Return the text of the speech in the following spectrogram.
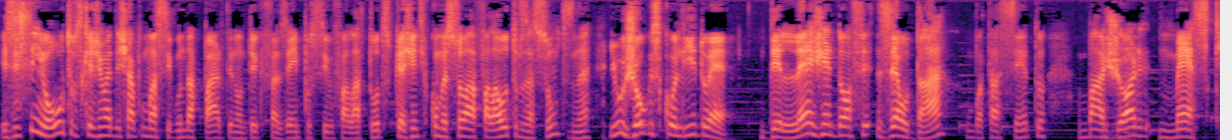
existem outros que a gente vai deixar pra uma segunda parte, não tem o que fazer, é impossível falar todos, porque a gente começou a falar outros assuntos, né? E o jogo escolhido é The Legend of Zelda, vou botar acento, Major Mask.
